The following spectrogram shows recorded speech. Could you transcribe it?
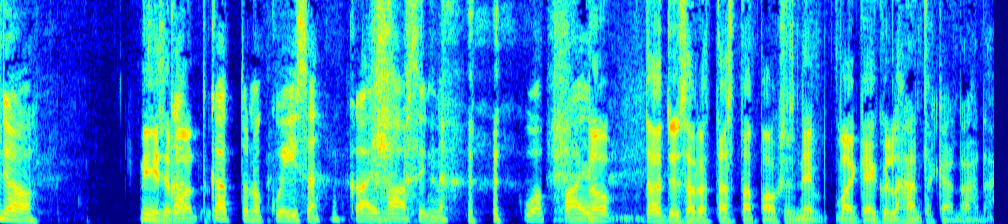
Joo. Niin se Kat, vaan, kattonut, kun isä kaivaa sinne kuoppaan. Ja, no täytyy sanoa, että tässä tapauksessa niin vaikea kyllä häntäkään nähdä.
